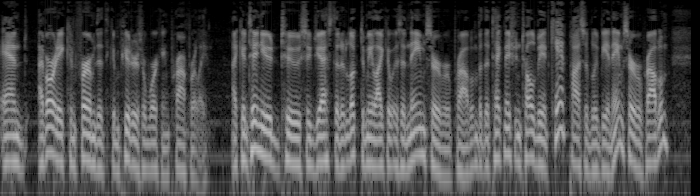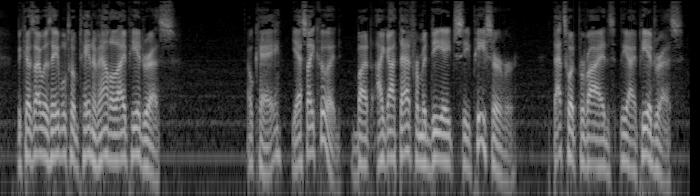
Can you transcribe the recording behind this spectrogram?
And I've already confirmed that the computers are working properly. I continued to suggest that it looked to me like it was a name server problem, but the technician told me it can't possibly be a name server problem because I was able to obtain a valid IP address. Okay, yes I could, but I got that from a DHCP server. That's what provides the IP address.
